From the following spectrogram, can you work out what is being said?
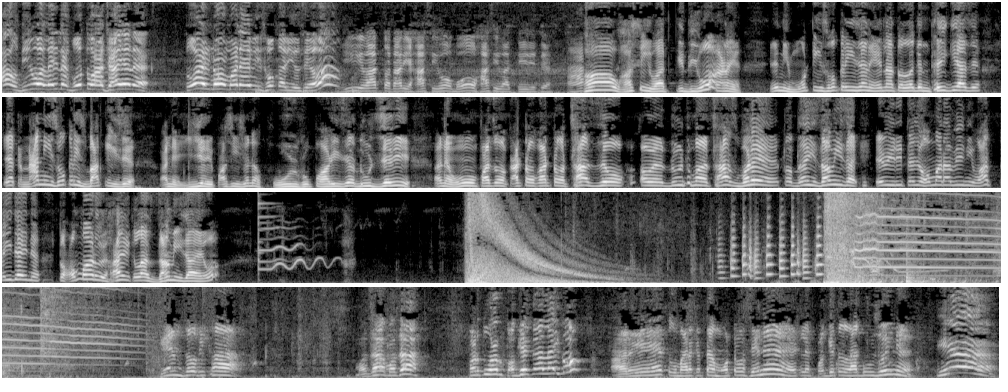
આવ દીવો લઈને ગોતવા જાય ને. તોય ન મળે એવી છોકરીઓ છે હો. ઈ વાત તો તારી હાસી હો બહુ હાસી વાત કરી છે. હા. હાસી વાત કીધી હો આણે. એની મોટી છોકરી છે ને એના તો લગ્ન થઈ ગયા છે. એક નાની છોકરી જ બાકી છે. અને ઈ પાછી છે ને ફૂલ રૂપાળી છે દૂધ જેવી. અને હું પાછો કાટો કાટો છાસ જેવો. હવે દૂધમાં છાસ ભળે તો દહીં જામી જાય. એવી રીતે જો અમારા બેની વાત થઈ જાય ને તો અમારું હાઈ ક્લાસ જામી જાય હો. છો ભીખા મજા મજા. પણ તું આમ પગે કા લાગ્યો? અરે તું મારા કરતા મોટો છે ને એટલે પગે તો લાગવું જોઈએ ને.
